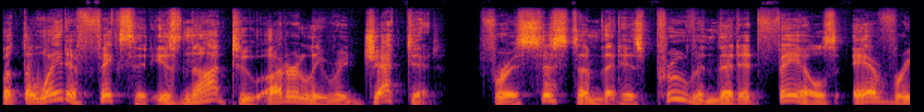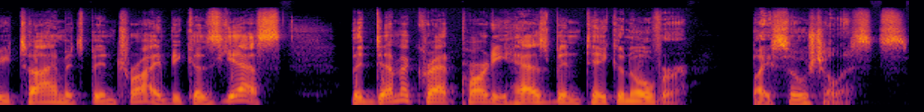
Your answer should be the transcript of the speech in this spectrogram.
But the way to fix it is not to utterly reject it for a system that has proven that it fails every time it's been tried, because yes, the Democrat Party has been taken over by socialists.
